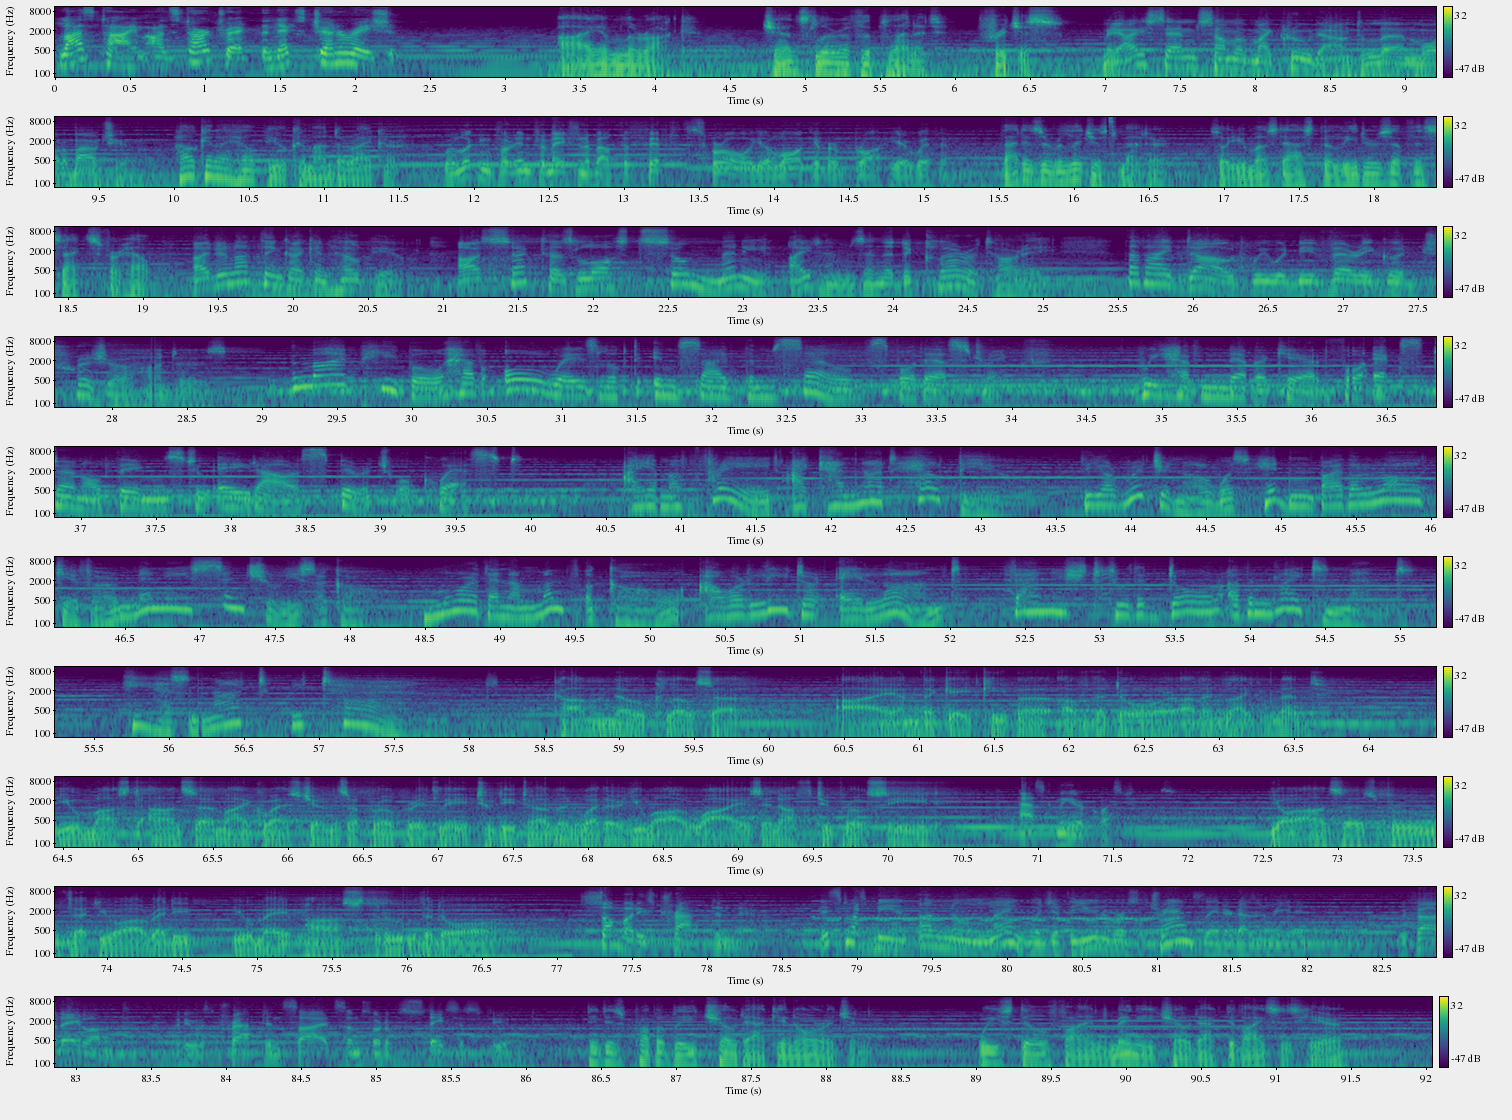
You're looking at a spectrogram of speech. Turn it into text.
Last time on Star Trek The Next Generation. I am Larak, Chancellor of the planet, Frigis. May I send some of my crew down to learn more about you? How can I help you, Commander Riker? We're looking for information about the fifth scroll your lawgiver brought here with him. That is a religious matter, so you must ask the leaders of the sects for help. I do not think I can help you. Our sect has lost so many items in the declaratory that I doubt we would be very good treasure hunters. My people have always looked inside themselves for their strength. We have never cared for external things to aid our spiritual quest. I am afraid I cannot help you. The original was hidden by the lawgiver many centuries ago. More than a month ago, our leader Aelont vanished through the door of enlightenment. He has not returned. Come no closer. I am the gatekeeper of the Door of Enlightenment. You must answer my questions appropriately to determine whether you are wise enough to proceed. Ask me your questions. Your answers prove that you are ready. You may pass through the door. Somebody's trapped in there. This must be an unknown language if the Universal Translator doesn't read it. We found Aelont, but he was trapped inside some sort of stasis field. It is probably Chodak in origin. We still find many Chodak devices here,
